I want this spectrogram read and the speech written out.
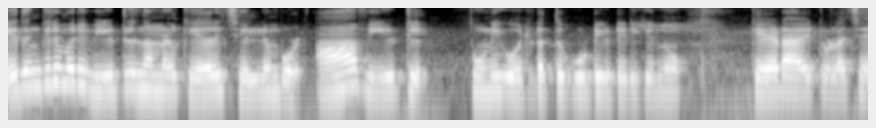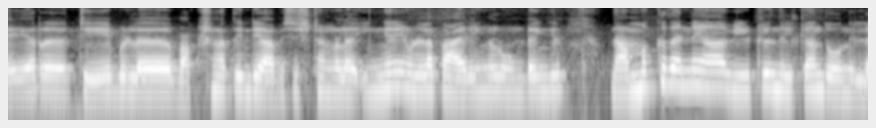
ഏതെങ്കിലും ഒരു വീട്ടിൽ നമ്മൾ കയറി ചെല്ലുമ്പോൾ ആ വീട്ടിൽ തുണി ഒരിടത്ത് കൂട്ടിയിട്ടിരിക്കുന്നു. കേടായിട്ടുള്ള ചെയർ ടേബിൾ ഭക്ഷണത്തിന്റെ അവശിഷ്ടങ്ങൾ ഇങ്ങനെയുള്ള കാര്യങ്ങൾ ഉണ്ടെങ്കിൽ നമുക്ക് തന്നെ ആ വീട്ടിൽ നിൽക്കാൻ തോന്നില്ല.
